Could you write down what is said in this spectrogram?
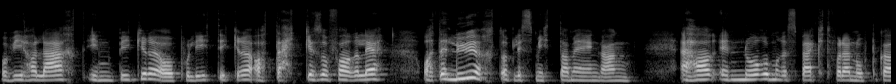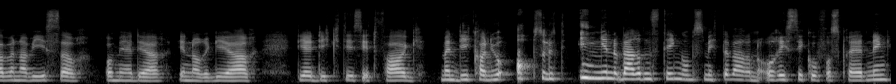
Og vi har lært innbyggere og politikere at det er ikke så farlig, og at det er lurt å bli smitta med en gang. Jeg har enorm respekt for den oppgaven aviser og medier i Norge gjør. De er dyktige i sitt fag, men de kan jo absolutt ingen verdens ting om smittevern og risiko for spredning.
